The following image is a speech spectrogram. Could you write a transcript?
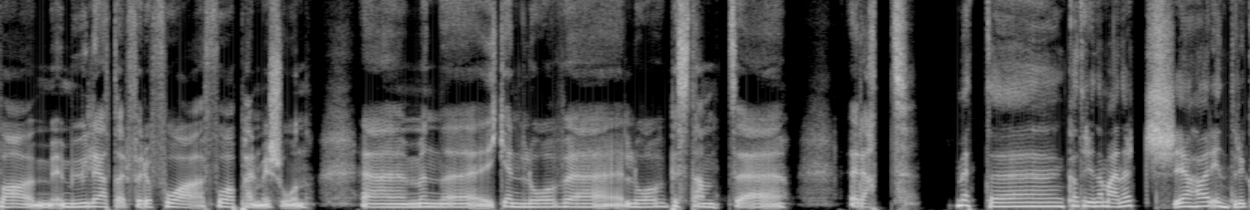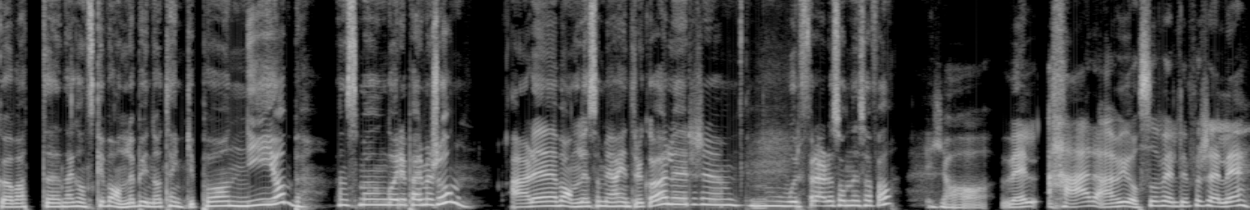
være muligheter for å få, få permisjon. Eh, men eh, ikke en lov, lovbestemt rett. Mette Katrine Meinert, jeg har inntrykk av at det er ganske vanlig å begynne å tenke på ny jobb mens man går i permisjon. Er det vanlig som jeg har inntrykk av, eller hvorfor er det sånn i så fall? Ja, vel, her er vi også veldig forskjellige.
